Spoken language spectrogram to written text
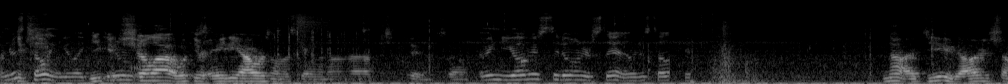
I'm just can- telling you, like You can don't- chill out with your 80 hours on this game and I have too, so. I mean, you obviously don't understand. I'm just telling you. No, I do, dog. Just, I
